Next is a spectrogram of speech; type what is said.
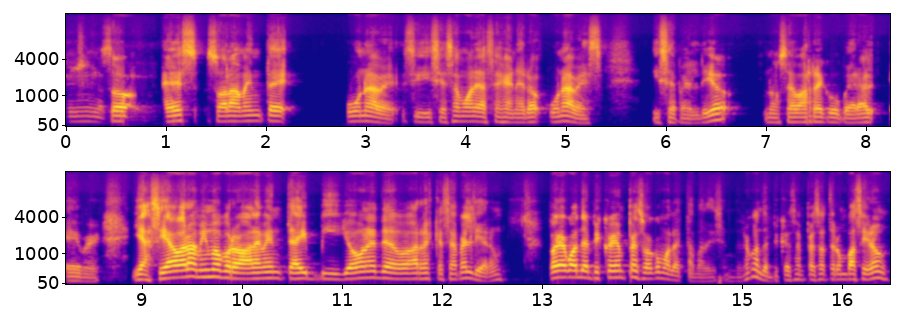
Mm, So, es solamente una vez. Si, si esa moneda se generó una vez y se perdió, no se va a recuperar ever. Y así ahora mismo probablemente hay billones de dólares que se perdieron. Porque cuando el Bitcoin empezó, como le estaba diciendo, cuando el Bitcoin se empezó a hacer un vacilón,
